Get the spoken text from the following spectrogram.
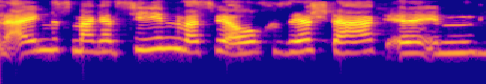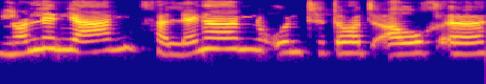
ein eigenes Magazin, was wir auch sehr stark äh, im Nonlinearen verlängern und dort auch äh,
